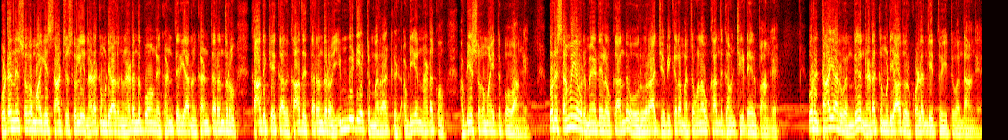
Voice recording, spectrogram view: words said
உடனே சுகமாகி சாட்சி சொல்லி நடக்க முடியாதவங்க நடந்து போவாங்க. கண் தெரியாதவங்க கண் திறந்துரும் காது கேட்காது காது திறந்துரும். இம்மிடியட் மிராக்கள் அப்படியே நடக்கும். அப்படியே சுகமாயிட்டு போவாங்க. ஒரு சமயம் ஒரு மேடையில் உட்காந்து ஒருவராக ஜெபிக்கிற மற்றவங்களாம் உட்காந்து கவனிச்சுக்கிட்டே இருப்பாங்க. ஒரு தாயார் வந்து நடக்க முடியாத ஒரு குழந்தை தூக்கிட்டு வந்தாங்க.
